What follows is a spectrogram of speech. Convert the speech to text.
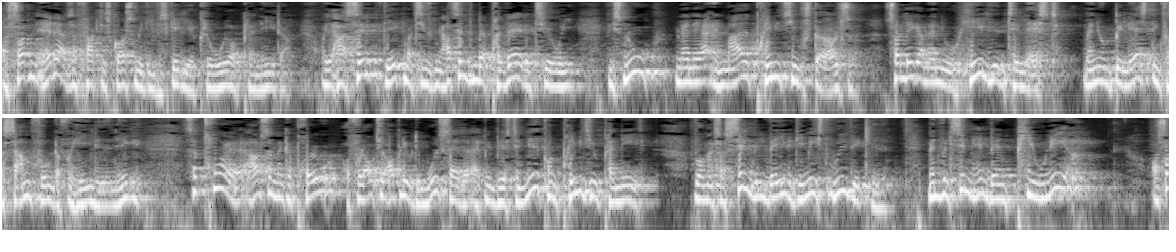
Og sådan er det altså faktisk også med de forskellige kloder og planeter. Og jeg har selv, det er ikke Martinus, men jeg har selv den der private teori. Hvis nu man er en meget primitiv størrelse, så ligger man jo helheden til last. Man er jo en belastning for samfundet og for helheden, ikke? Så tror jeg også, at man kan prøve at få lov til at opleve det modsatte, at man bliver stemt ned på en primitiv planet, hvor man så selv vil være en af de mest udviklede. Man vil simpelthen være en pioner. Og så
